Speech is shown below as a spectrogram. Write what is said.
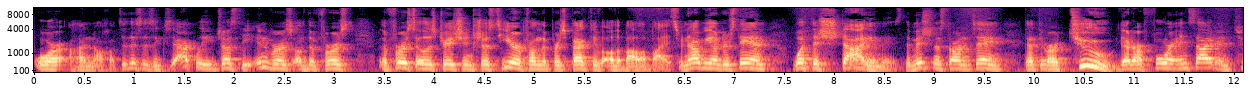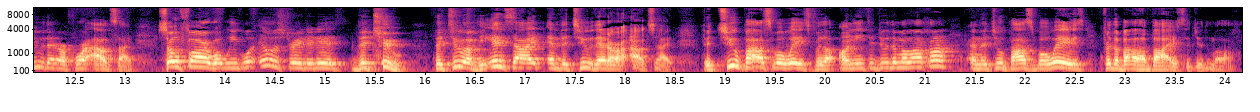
or Hanacha. So this is exactly just the inverse of the first, the first illustration just here from the perspective of the Balabayas. So now we understand what the Shtayim is. The Mishnah started saying that there are two that are four inside and two that are four outside. So far, what we've illustrated is the two the two of the inside and the two that are outside. The two possible ways for the ani to do the malacha and the two possible ways for the bal to do the malacha.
